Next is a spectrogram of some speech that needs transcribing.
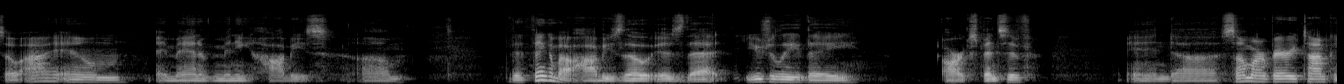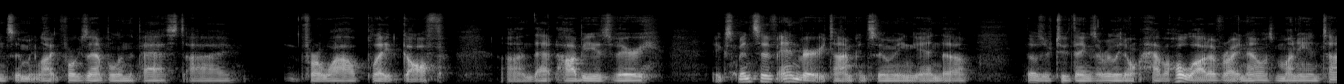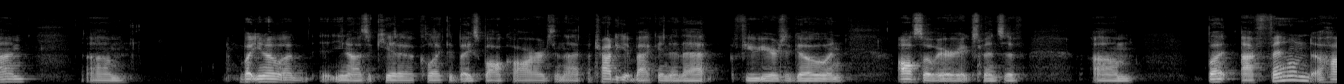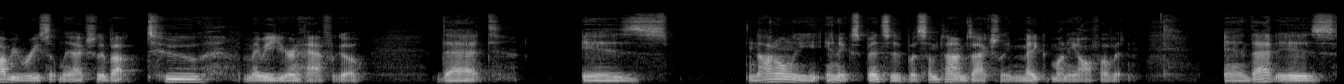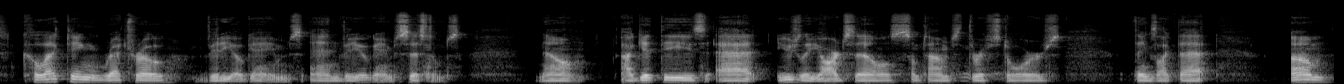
So I am a man of many hobbies. Um, the thing about hobbies, though, is that usually they are expensive and uh, some are very time consuming. Like, for example, in the past, I, for a while, played golf. Uh, and that hobby is very expensive and very time consuming. And uh, those are two things I really don't have a whole lot of right now is money and time. Um, but you know, I, you know, as a kid, I collected baseball cards, and I, I, tried to get back into that a few years ago, and also very expensive. Um, but I found a hobby recently, actually about two, maybe a year and a half ago, that is not only inexpensive, but sometimes actually make money off of it. And that is collecting retro video games and video game systems. Now, I get these at usually yard sales, sometimes thrift stores, things like that. Um,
